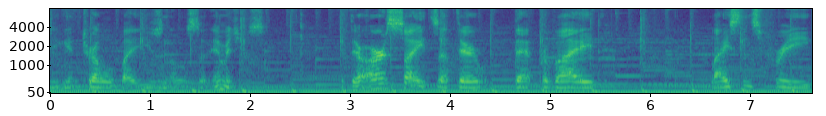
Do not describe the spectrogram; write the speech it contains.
you get in trouble by using those uh, images. But there are sites out there that provide license-free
